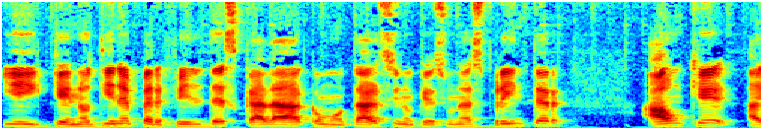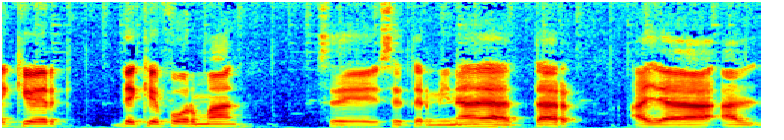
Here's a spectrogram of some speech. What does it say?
y que no tiene perfil de escalada como tal, sino que es una sprinter, aunque hay que ver de qué forma se, termina de adaptar allá al,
